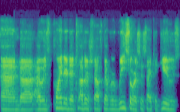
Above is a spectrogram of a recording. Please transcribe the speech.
and uh, I was pointed at other stuff that were resources I could use,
